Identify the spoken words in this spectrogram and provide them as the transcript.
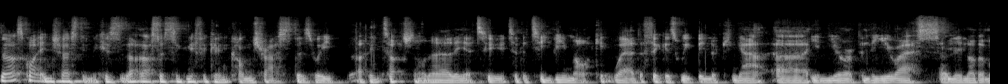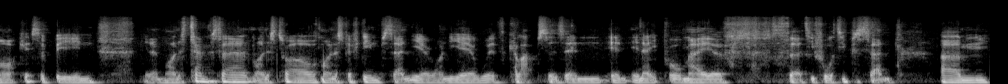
No, that's quite interesting because that, that's a significant contrast, as we I think touched on earlier, to to the TV market, where the figures we've been looking at uh, in Europe and the US and in other markets have been, you know, minus ten percent, minus twelve, minus fifteen percent year on year, with collapses in in, in April, May of 30, 40 percent. Um,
